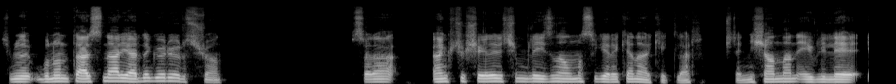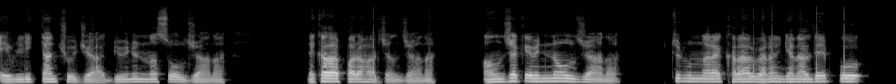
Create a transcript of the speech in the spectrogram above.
Şimdi bunun tersini her yerde görüyoruz şu an. Mesela en küçük şeyler için bile izin alması gereken erkekler. İşte nişandan evliliğe, evlilikten çocuğa, düğünün nasıl olacağına, ne kadar para harcanacağına, alınacak evin ne olacağına, bütün bunlara karar veren genelde hep bu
